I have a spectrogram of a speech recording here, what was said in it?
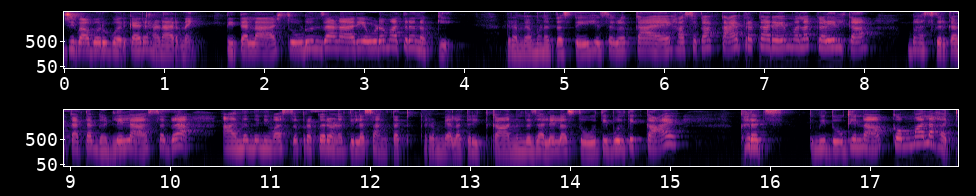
जीवाबरोबर काय राहणार नाही. ती त्याला सोडून जाणार एवढं मात्र नक्की. रम्या म्हणत असते हे सगळं काय? हा सगळा काय प्रकार आहे? मला कळेल का? भास्कर काका आता घडलेला सगळा आनंद निवासचं प्रकरण तिला सांगतात. रम्याला तर इतका आनंद झालेला असतो. ती बोलते काय? खरंच तुम्ही दोघे ना कम्माल आहात.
